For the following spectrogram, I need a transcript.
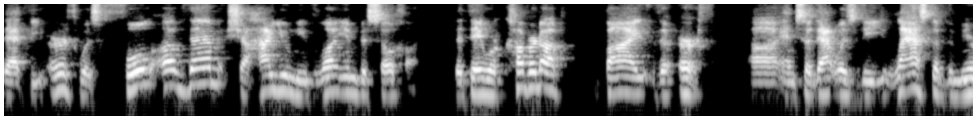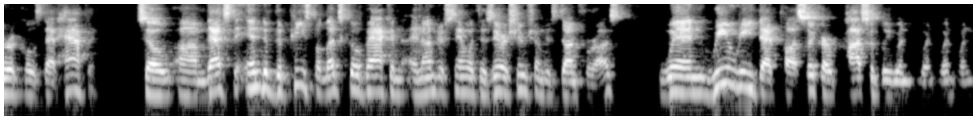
that the earth was full of them, shahayu nivlaim besocha, that they were covered up by the earth. Uh, and so that was the last of the miracles that happened. So um, that's the end of the piece, but let's go back and, and understand what the Zera Shimshon has done for us. When we read that pasuk, or possibly when, when, when,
